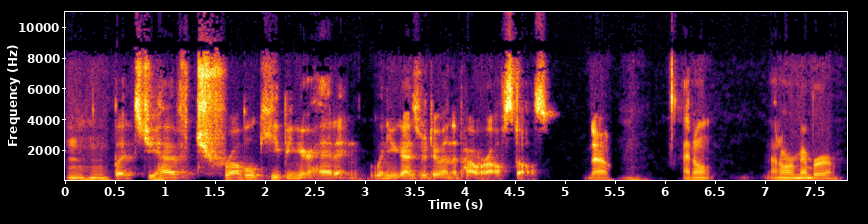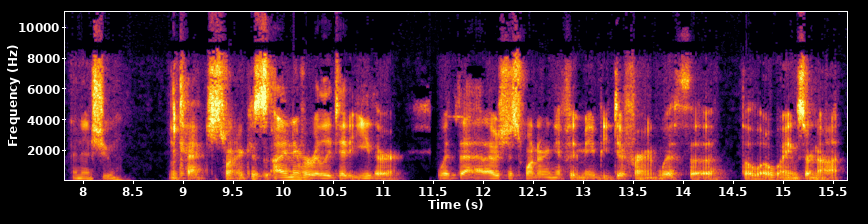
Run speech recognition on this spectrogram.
hmm but did you have trouble keeping your heading when you guys were doing the power off stalls? no. I don't, I don't remember an issue. Okay, just wondering because I never really did either. with that. I was just wondering if it may be different with uh, the low wings or not.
